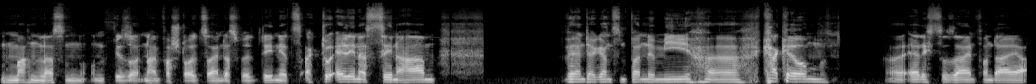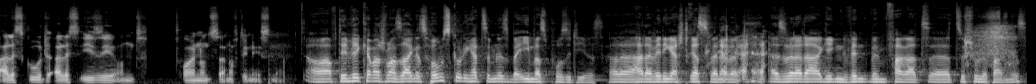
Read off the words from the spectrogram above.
und machen lassen. Und wir sollten einfach stolz sein, dass wir den jetzt aktuell in der Szene haben. Während der ganzen Pandemie äh, Kacke, um äh, ehrlich zu sein. Von daher alles gut, alles easy und freuen uns dann auf die nächsten. Aber auf dem Weg kann man schon mal sagen, das Homeschooling hat zumindest bei ihm was Positives. Hat er, hat er weniger Stress, wenn er, als wenn er da gegen den Wind mit dem Fahrrad äh, zur Schule fahren muss.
